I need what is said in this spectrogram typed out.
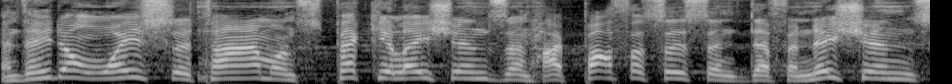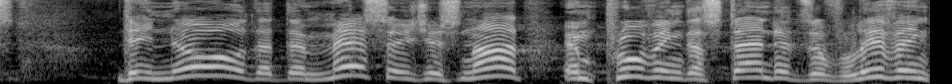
and they don't waste their time on speculations and hypotheses and definitions. They know that the message is not improving the standards of living.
